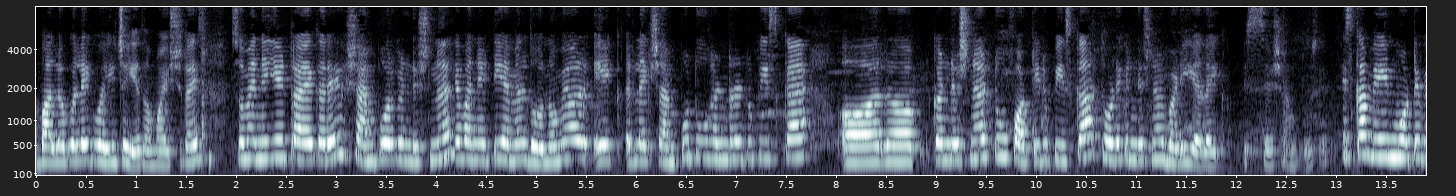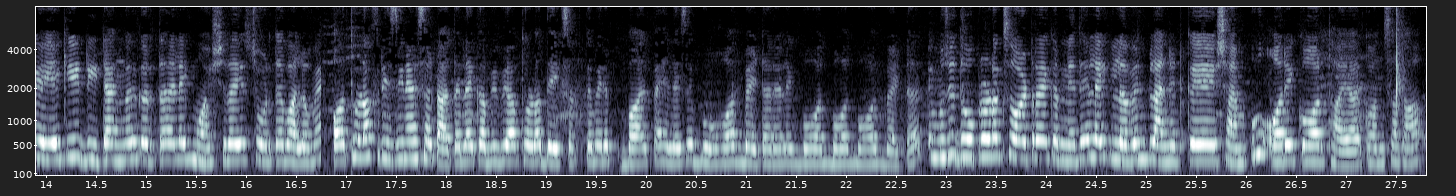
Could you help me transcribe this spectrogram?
बालों को लाइक वही चाहिए था मॉइस्चराइज सो so, मैंने ये ट्राई करे शैम्पू और कंडीशनर वन एटी दोनों में और एक लाइक शैम्पू टू हंड्रेड का है और कंडीशनर टू फोर्टी रुपीज़ का, थोड़े कंडीशनर बड़ी है लाइक इससे शैम्पू से। इसका मेन मोटिव यही है कि डिटेंगल करता है लाइक मॉइस्चराइज छोड़ता है बालों में, और थोड़ा फ्रिजीनेस हटाता है। लाइक अभी भी आप थोड़ा देख सकते हैं, मेरे बाल पहले से बहुत बेटर है लाइक बहुत बहुत बहुत बेटर मुझे दो प्रोडक्ट्स और ट्राई करने थे लाइक लव प्लानट के शैम्पू और एक और था यार, कौन सा था?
